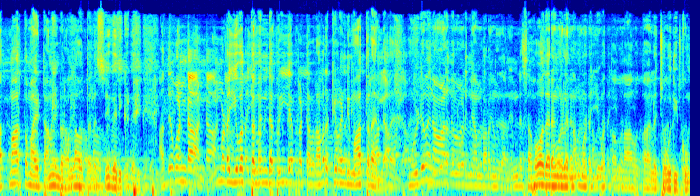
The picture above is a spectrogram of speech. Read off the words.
ആത്മാർത്ഥമായിട്ട് അമീബർ അള്ളാഹു താല സ്വീകരിക്കട്ടെ. അതുകൊണ്ടാണ് നമ്മുടെ യുവത്വം എന്റെ പ്രിയപ്പെട്ടവർ അവർക്ക് വേണ്ടി മാത്രമല്ല മുഴുവൻ ആളുകളോട് ഞാൻ പറഞ്ഞതാണ് എന്റെ സഹോദരങ്ങളെ നമ്മുടെ യുവത്വം അള്ളാഹു താല ചോദിക്കും.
